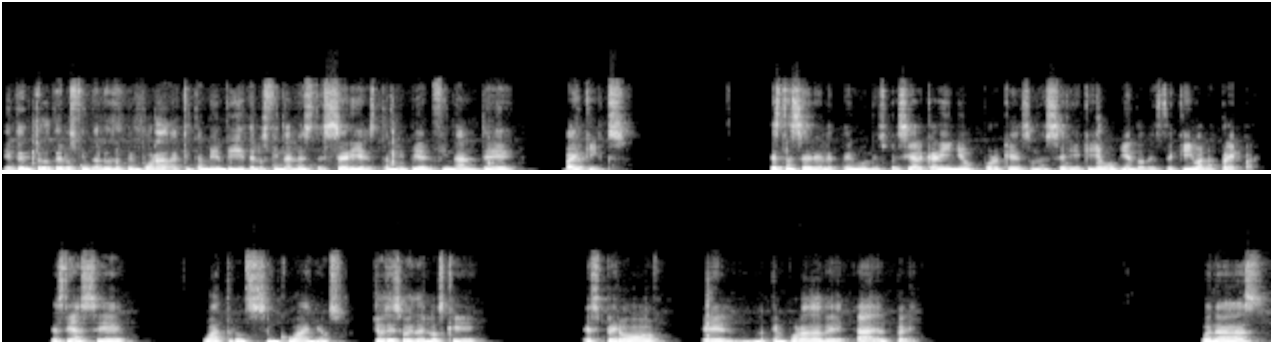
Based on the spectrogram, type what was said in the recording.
Y dentro de los finales de temporada que también vi, de los finales de series, también vi el final de Vikings. Esta serie le tengo un especial cariño porque es una serie que llevo viendo desde que iba a la prepa, desde hace cuatro o cinco años. Yo sí soy de los que esperó la temporada de... Ah, espere. Buenas.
